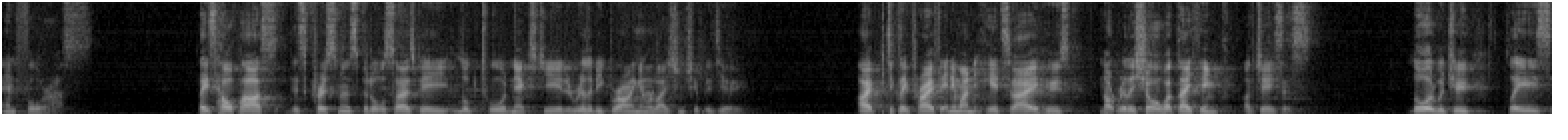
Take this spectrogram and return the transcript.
and for us. Please help us this Christmas, but also as we look toward next year, to really be growing in relationship with you. I particularly pray for anyone here today who's not really sure what they think of Jesus. Lord, would you please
